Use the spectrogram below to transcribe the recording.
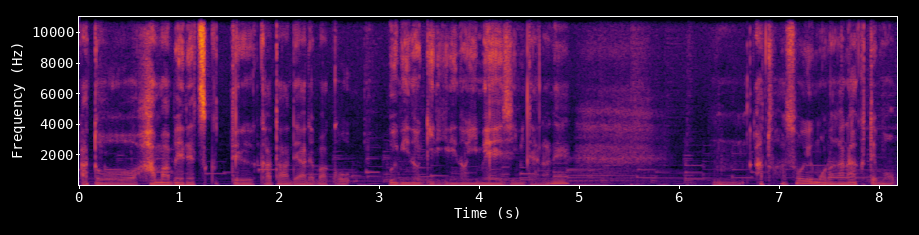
あと浜辺で作ってる方であればこう海のギリギリのイメージみたいなね、うん、あとはそういうものがなくても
